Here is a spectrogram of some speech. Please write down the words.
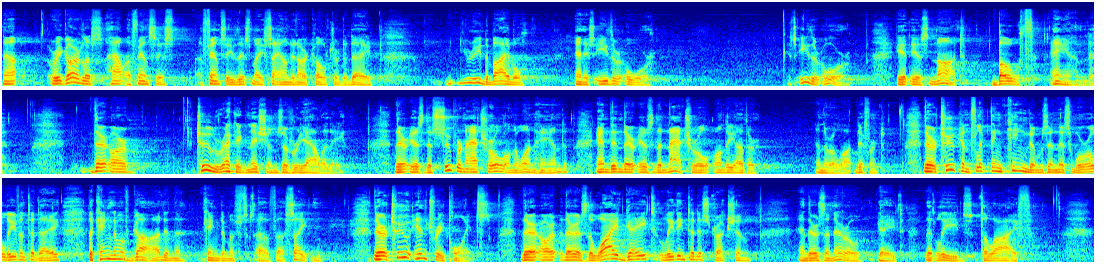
Now, regardless how offensive, offensive this may sound in our culture today, you read the Bible and it's either or. It's either or. It is not both and. There are two recognitions of reality. There is the supernatural on the one hand, and then there is the natural on the other. And they're a lot different. There are two conflicting kingdoms in this world, even today the kingdom of God and the kingdom of, of uh, Satan. There are two entry points. There, are, there is the wide gate leading to destruction, and there's the narrow gate that leads to life.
